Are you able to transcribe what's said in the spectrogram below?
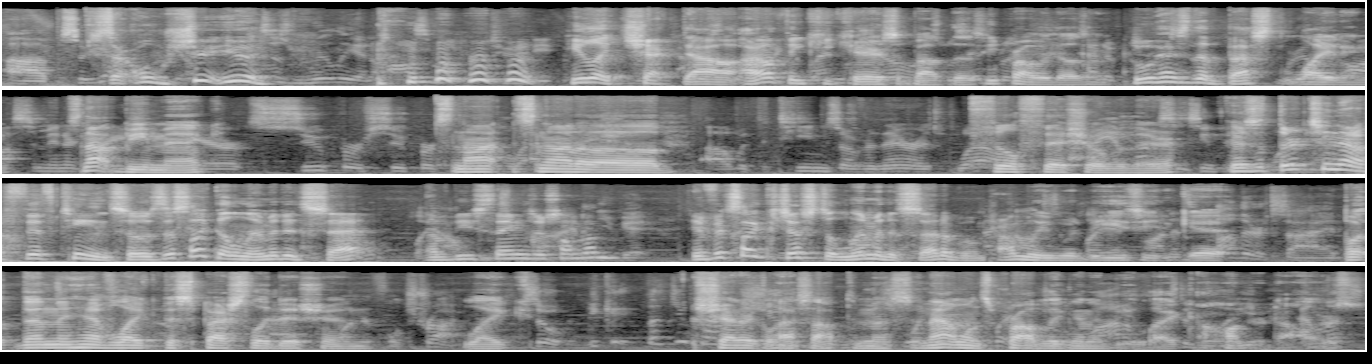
Uh, so He's like, oh shit, yeah. this is really an awesome opportunity. He like checked out. I don't think he cares about this. He probably doesn't. Who has the best lighting? It's not BMAC. Super, super It's not. It's not uh uh, with the teams over there as well. Phil Fish over there. There's a 13 out of 15. So is this like a limited set of these things or something? If it's like just a limited set of them, probably would be easy to get. But then they have like the special edition, like Shattered Glass Optimus, and that one's probably gonna be like a hundred dollars.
